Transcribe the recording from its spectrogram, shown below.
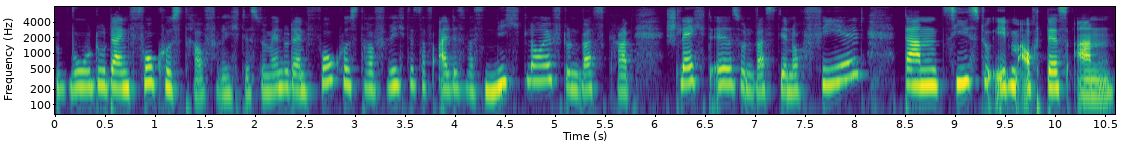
wo du deinen Fokus drauf richtest. Und wenn du deinen Fokus drauf richtest, auf all das, was nicht läuft und was gerade schlecht ist und was dir noch fehlt, dann ziehst du eben auch das an.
